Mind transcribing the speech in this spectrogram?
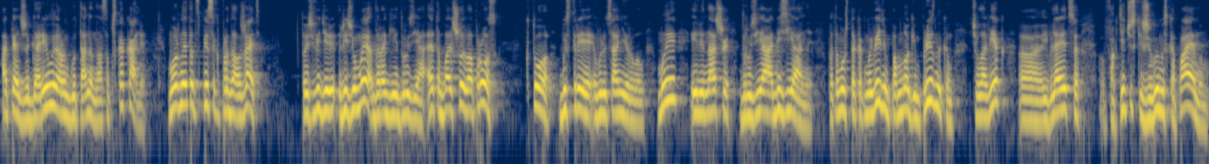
опять же, гориллы и орангутаны нас обскакали. Можно этот список продолжать. То есть в виде резюме, дорогие друзья, это большой вопрос – кто быстрее эволюционировал, мы или наши друзья-обезьяны. Потому что, как мы видим, по многим признакам человек э, является фактически живым ископаемым.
